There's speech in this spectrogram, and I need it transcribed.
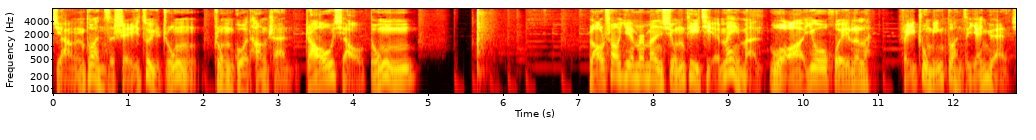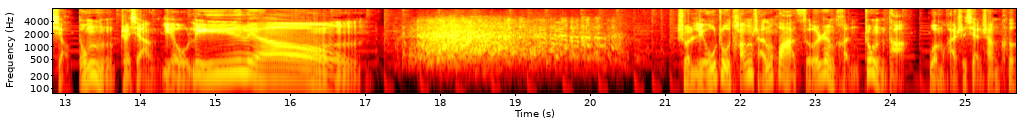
讲段子谁最重？中国唐山赵小东，老少爷们们、兄弟姐妹们，我又回来了。非著名段子演员小东，这下有力量。说留住唐山话责任很重大，我们还是先上课。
